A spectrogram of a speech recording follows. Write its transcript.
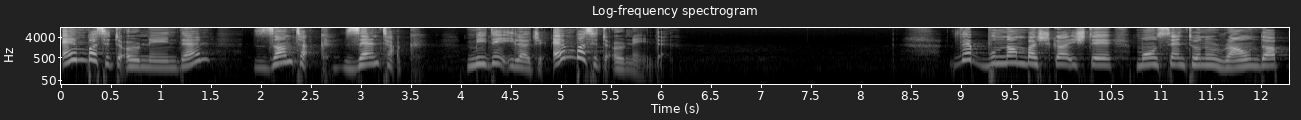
En basit örneğinden Zantac, Zantac, mide ilacı en basit örneğinden. Ve bundan başka işte Monsanto'nun Roundup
